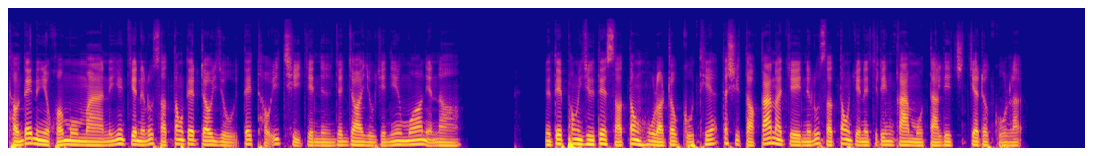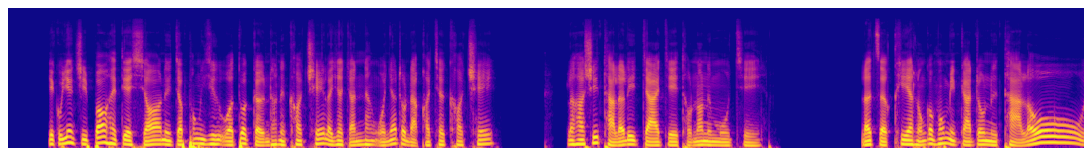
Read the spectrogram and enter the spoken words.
thầu đây nhiều khó môn mà, nếu chỉ nữa lúc sau tông tết trâu dù tết thầu ít chỉ chỉ nữa cho do dù chỉ nhiều mua nữa nọ. Nếu tết phong dư tết sáu tông hù là trâu cụ thiết tất nhiên tỏ cá nó chỉ nếu lúc sáu tông chỉ nữa chỉ liên quan một tài lý chỉ được cụ lại thì cũng ยัง chỉ bảo hay tiền xó nên cho phong dư và tua cận thôi nên khó chế là do cho năng và nhớ đồ đặc khó chơi khó chế là họ sĩ thả là đi trả chế thầu non nên mua chế là giờ khi lòng công phong miệt cả trong nửa thả lô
